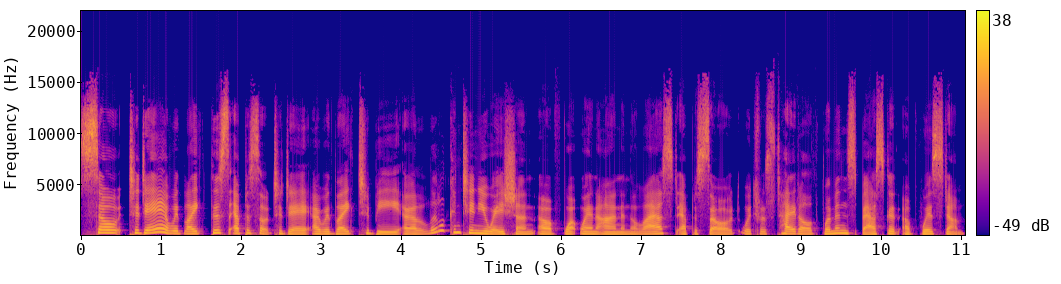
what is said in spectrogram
So, today I would like this episode today, I would like to be a little continuation of what went on in the last episode, which was titled Women's Basket of Wisdom.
